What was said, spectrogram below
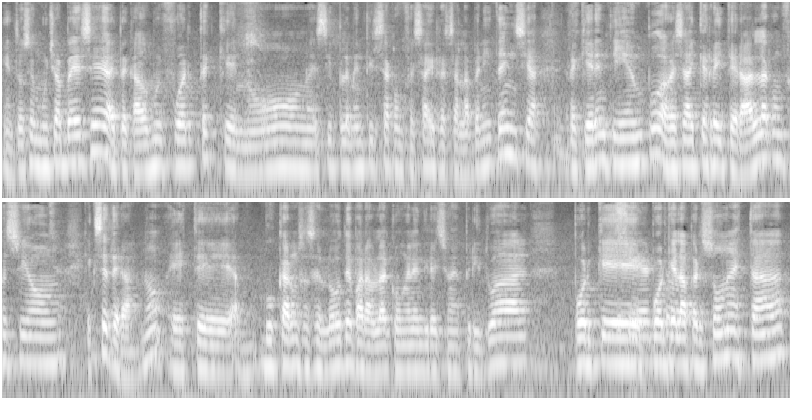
Y entonces muchas veces hay pecados muy fuertes que no, es simplemente irse a confesar y rezar la penitencia, requieren tiempo, a veces hay que reiterar la confesión, etcétera, ¿no? Este, buscar un sacerdote para hablar con él en dirección espiritual, porque, porque la persona está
